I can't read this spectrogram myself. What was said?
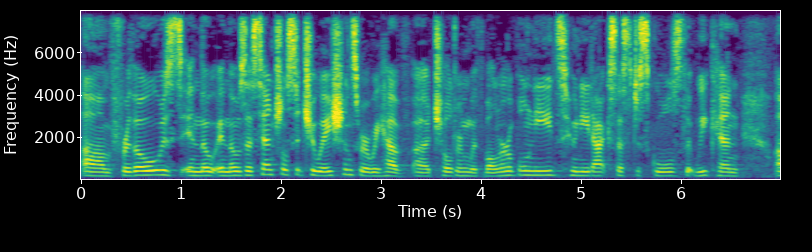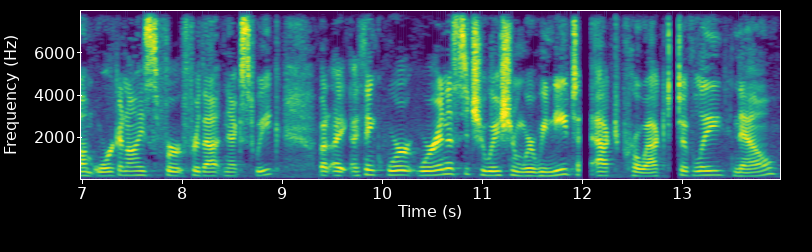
um, for those in the, in those essential situations where we have uh, children with vulnerable needs who need access to schools that we can um, organize for, for that next week. But I, I think we're we're in a situation where we need to act proactively now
